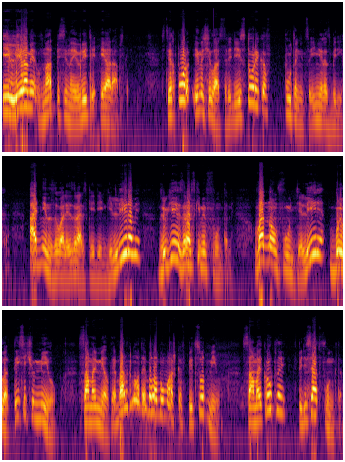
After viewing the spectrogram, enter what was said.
и лирами в надписи на иврите и арабской. С тех пор и началась среди историков путаница и неразбериха. Одни называли израильские деньги лирами, другие израильскими фунтами. В одном фунте лире было тысячу мил, Самой мелкой банкнотой была бумажка в 500 мил, самой крупной в 50 фунтов.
